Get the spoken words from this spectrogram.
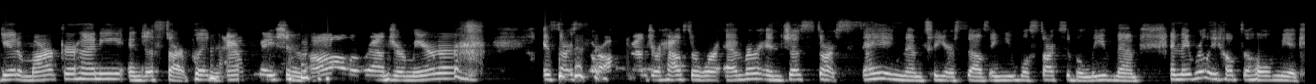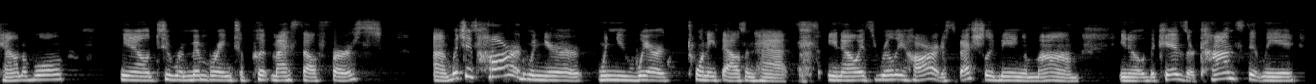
get a marker, honey, and just start putting affirmations all around your mirror. and start, all around your house or wherever and just start saying them to yourself and you will start to believe them and they really help to hold me accountable you know to remembering to put myself first um, which is hard when you're when you wear 20,000 hats you know it's really hard especially being a mom you know the kids are constantly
